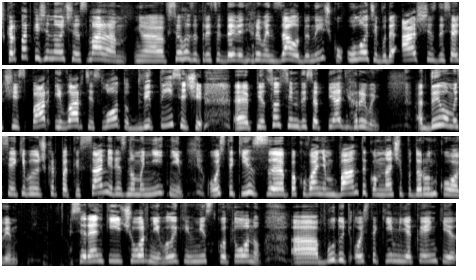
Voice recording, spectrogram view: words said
Шкарпетки жіночі смара е, всього за 39 гривень за одиничку. У лоті буде аж 66 пар і вартість лоту 2575 гривень. Дивимося, які будуть шкарпетки. Самі різноманітні. Ось такі з е, пакуванням бантиком, наче подарункові. Сіренькі і чорні, великий вміст котону. А, будуть ось такі м'якенькі,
